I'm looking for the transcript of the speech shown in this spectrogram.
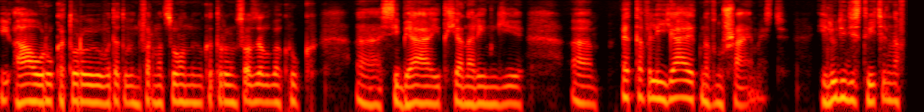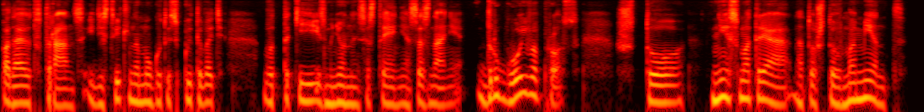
и ауру, которую вот эту информационную, которую он создал вокруг э, себя и Тхьяналинги, э, это влияет на внушаемость. И люди действительно впадают в транс и действительно могут испытывать вот такие измененные состояния сознания. Другой вопрос, что несмотря на то, что в момент,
